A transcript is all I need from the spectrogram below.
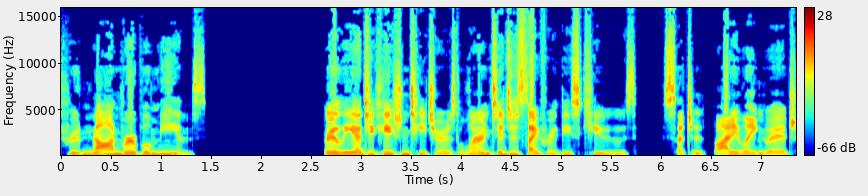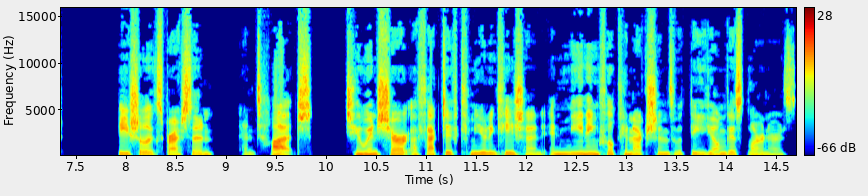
through nonverbal means. Early education teachers learn to decipher these cues, such as body language, facial expression, and touch, to ensure effective communication and meaningful connections with the youngest learners.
